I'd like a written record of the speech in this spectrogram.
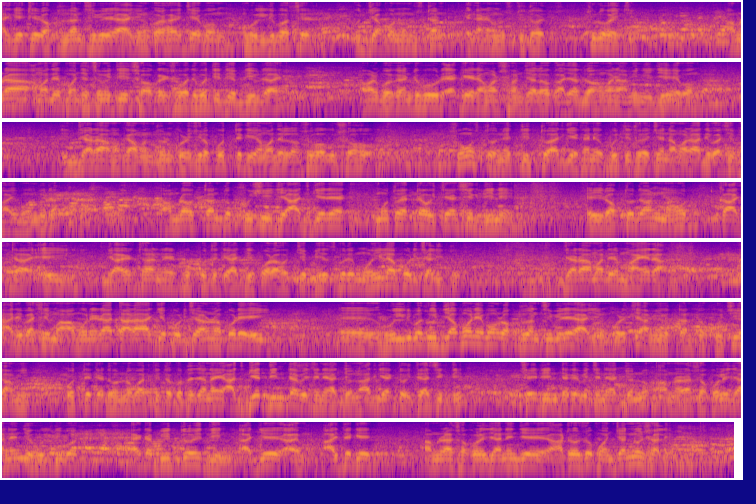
আজকে একটি রক্তদান শিবিরের আয়োজন করা হয়েছে এবং হুল দিবসের উদযাপন অনুষ্ঠান এখানে অনুষ্ঠিত শুরু হয়েছে। আমরা আমাদের পঞ্চায়েত সমিতির সহকারী সভাধিপতি দেবদীপ রায়, আমার বৈকান্তপুর একের আমার সঞ্চালক আজাদ রহমান, আমি নিজে এবং যারা আমাকে আমন্ত্রণ করেছিল প্রত্যেকেই আমাদের লসবাবু সহ সমস্ত নেতৃত্ব আজকে এখানে উপস্থিত হয়েছেন আমার আদিবাসী ভাই বন্ধুরা। আমরা অত্যন্ত খুশি যে আজকের এক মতো একটা ঐতিহাসিক দিনে এই রক্তদান মহৎ কাজটা এই জাহের থানের পক্ষ থেকে আজকে করা হচ্ছে, বিশেষ করে মহিলা পরিচালিত। যারা আমাদের মায়েরা, আদিবাসী মা বোনেরা, তারা আজকে পরিচালনা করে এই হুল দিবস উদযাপন এবং রক্তদান শিবিরের আয়োজন করেছে। আমি অত্যন্ত খুশি। আমি প্রত্যেকে ধন্যবাদ কৃতজ্ঞতা জানাই। আজকের দিনটা বেছে নেওয়ার জন্য আজকে একটা ঐতিহাসিক দিন। সেই দিনটাকে বেছে নেওয়ার জন্য আপনারা সকলেই জানেন যে হুল দিবস একটা বিদ্রোহী দিন। আজকে আম, আজ থেকে আপনারা সকলে জানেন যে আঠেরোশো পঞ্চান্ন সালে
